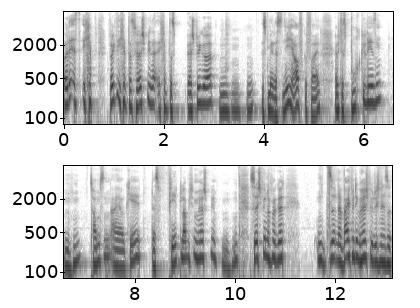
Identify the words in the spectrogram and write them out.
der ist, ich habe wirklich, ich habe das Hörspiel, ich habe das Hörspiel gehört, hm, hm, hm, ist mir das nicht aufgefallen. Habe ich das Buch gelesen, hm, hm, Thompson, ah ja, okay, das fehlt, glaube ich, im Hörspiel. Hm, hm. Das Hörspiel nochmal gehört. Und so, und dann war ich mit dem Hörspiel durch und so,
